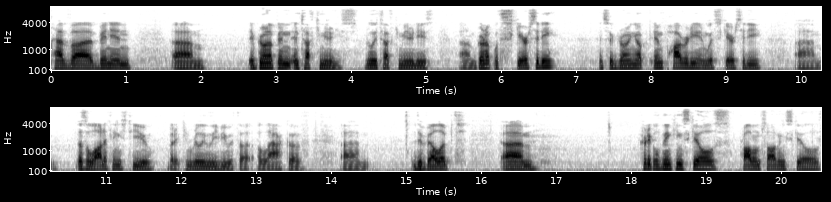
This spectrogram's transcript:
have uh, been in, um, they've grown up in, in, tough communities, really tough communities, um, grown up with scarcity. And so growing up in poverty and with scarcity um, does a lot of things to you, but it can really leave you with a, a lack of um, developed um, critical thinking skills, problem solving skills,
